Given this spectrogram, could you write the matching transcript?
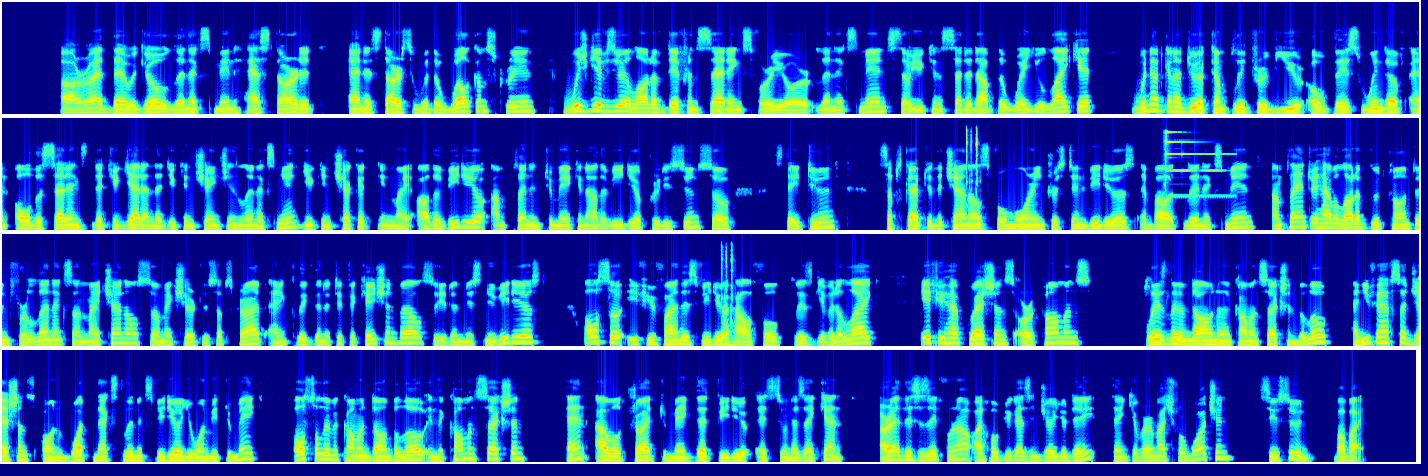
All right, there we go. Linux Mint has started and it starts with a welcome screen, which gives you a lot of different settings for your Linux Mint. So you can set it up the way you like it. We're not gonna do a complete review of this window and all the settings that you get and that you can change in Linux Mint. You can check it in my other video. I'm planning to make another video pretty soon, so stay tuned. Subscribe to the channels for more interesting videos about Linux Mint. I'm planning to have a lot of good content for Linux on my channel, so make sure to subscribe and click the notification bell so you don't miss new videos. Also, if you find this video helpful, please give it a like. If you have questions or comments, please leave them down in the comment section below. And if you have suggestions on what next Linux video you want me to make, also leave a comment down below in the comment section and I will try to make that video as soon as I can. Alright, this is it for now. I hope you guys enjoy your day. Thank you very much for watching. See you soon. Bye bye.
